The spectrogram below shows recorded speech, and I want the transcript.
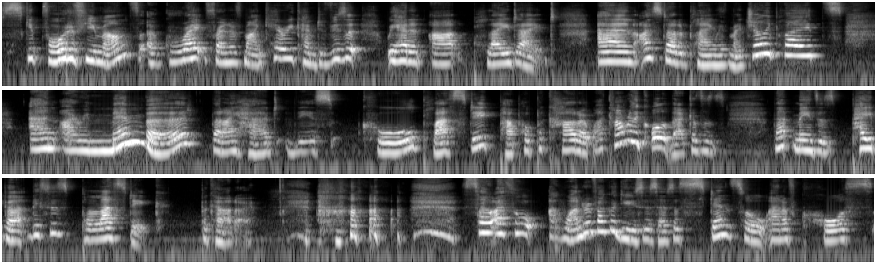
skip forward a few months. A great friend of mine, Kerry, came to visit. We had an art play date and I started playing with my Gelli plates and I remembered that I had this cool plastic papel picado. I can't really call it that because it's that means it's paper. This is plastic picado. so I thought, I wonder if I could use this as a stencil. And of course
